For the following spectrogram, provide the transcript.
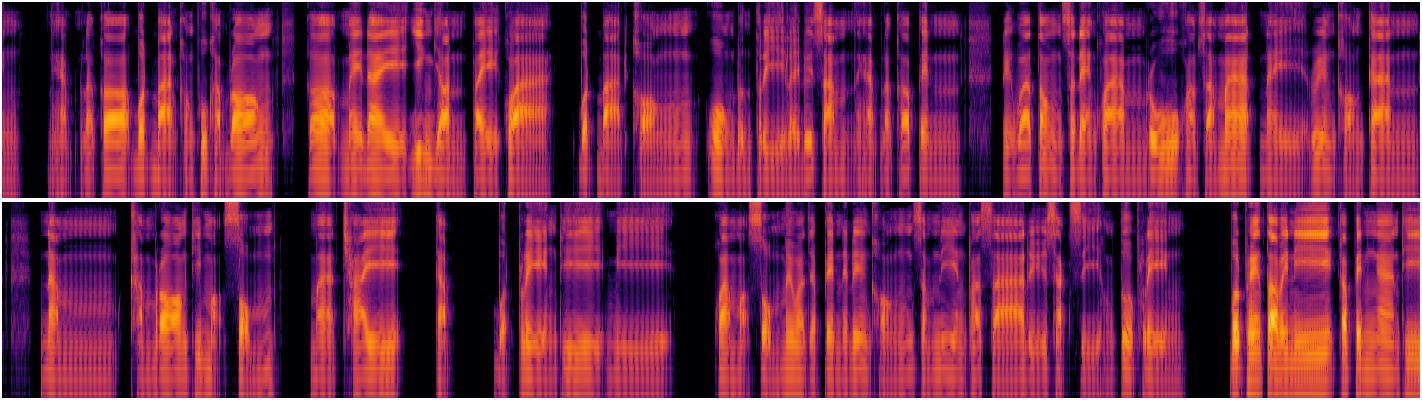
งนะครับแล้วก็บทบาทของผู้ขับร้อง ก็ไม่ได้ยิ่งหย่อนไปกว่าบทบาทของวงดนตรีเลยด้วยซ้ำนะครับ แล้วก็เป็นเรียกว่าต้องแสดงความรู้ความสามารถในเรื่องของการนำคำร้องที่เหมาะสมมาใช้ บทเพลงที่มีความเหมาะสมไม่ว่าจะเป็นในเรื่องของสำเนียงภาษาหรือศักดิ์ศรีของตัวเพลง บทเพลงต่อไปนี้ก็เป็นงานที่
